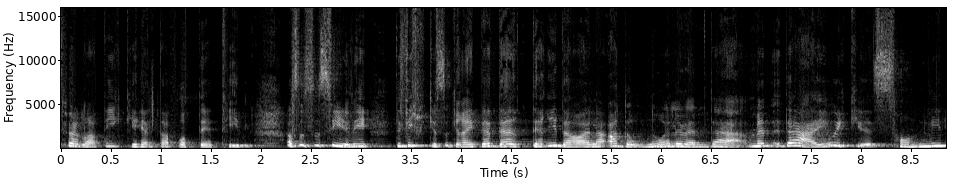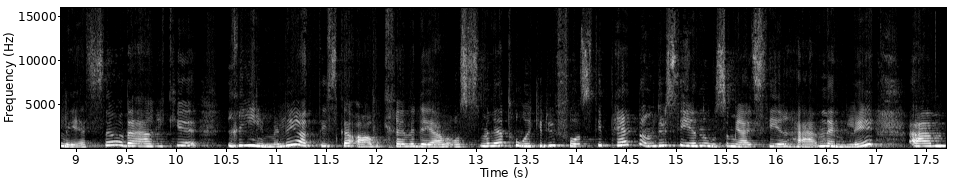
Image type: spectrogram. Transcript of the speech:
føler at de ikke helt har fått det til. Altså Så sier vi det virker så greit, det er Derrida eller Adorno eller hvem det er. Men det er jo ikke sånn vi leser, og det er ikke rimelig at de skal avkreve det av oss. Men jeg tror ikke du får stipend om du sier noe som jeg sier her, nemlig um,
